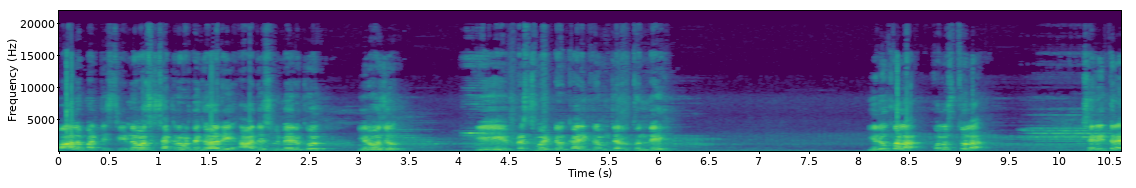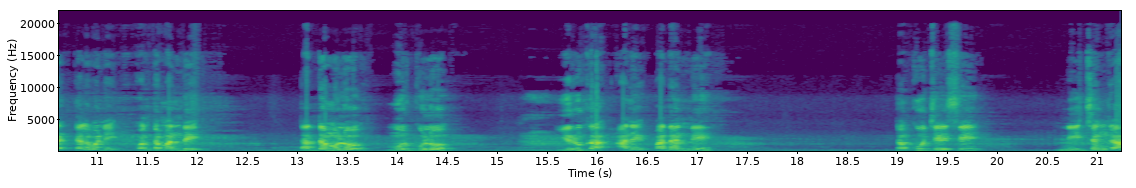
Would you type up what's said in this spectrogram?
పాలపర్తి శ్రీనివాస చక్రవర్తి గారి ఆదేశాల మేరకు ఈరోజు ఈ ప్రెస్ మీట్ కార్యక్రమం జరుగుతుంది. ఇరుకుల కులస్తుల చరిత్ర తెలవని కొంతమంది దద్దములు మూర్ఖులు ఇరుక అనే పదాన్ని తక్కువ చేసి నీచంగా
